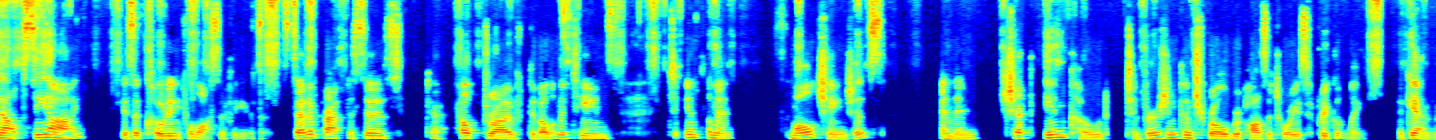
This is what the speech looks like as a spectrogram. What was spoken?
Now, CI is a coding philosophy. It's a set of practices to help drive development teams to implement small changes and then check in code to version control repositories frequently. Again,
